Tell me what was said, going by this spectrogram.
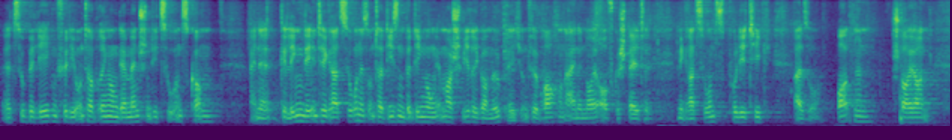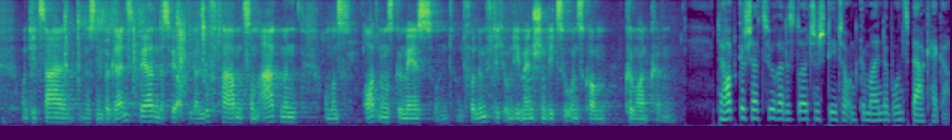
äh, zu belegen für die Unterbringung der Menschen, die zu uns kommen. Eine gelingende Integration ist unter diesen Bedingungen immer schwieriger möglich und wir brauchen eine neu aufgestellte Migrationspolitik, also ordnen, steuern und die Zahlen müssen begrenzt werden, dass wir auch wieder Luft haben zum Atmen, um uns ordnungsgemäß und, und vernünftig um die Menschen, die zu uns kommen, kümmern können. Der Hauptgeschäftsführer des Deutschen Städte- und Gemeindebunds Berghegger.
